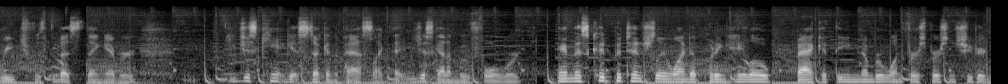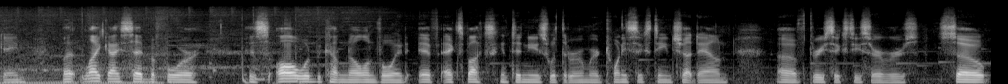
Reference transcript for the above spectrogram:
Reach was the best thing ever. You just can't get stuck in the past like that. You just got to move forward. And this could potentially wind up putting Halo back at the number one first person shooter game. But like I said before, this all would become null and void if Xbox continues with the rumored 2016 shutdown of 360 servers. So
